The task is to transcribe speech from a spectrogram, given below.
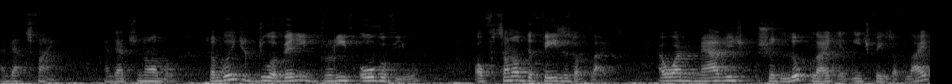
and that's fine and that's normal. So I'm going to do a very brief overview of some of the phases of life and what marriage should look like at each phase of life.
